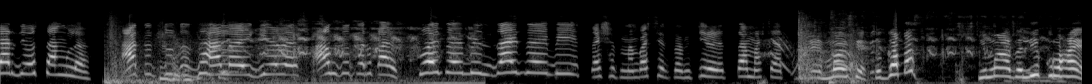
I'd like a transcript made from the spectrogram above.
चार दिवस चांगलं. आता तुझं झालंय गेलंय. आमचं तर काय? व्हायचंय बी जायचंय बी. कशात ना बशात चिळ तमाशात. ए माणसे तू गबस ही माझं लिकरू आहे.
